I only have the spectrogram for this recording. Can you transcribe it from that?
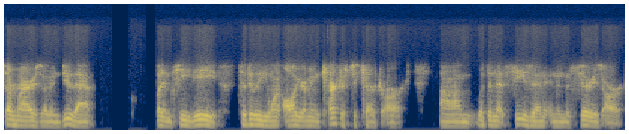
some writers don't even do that. But in tv typically you want all your main characters to character arc um, within that season and in the series arc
